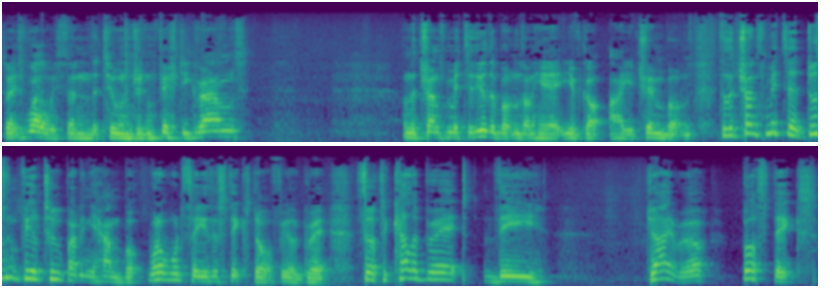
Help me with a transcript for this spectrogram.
so it's well within the 250 grams and the transmitter, the other buttons on here, you've got are your trim buttons. So the transmitter doesn't feel too bad in your hand, but what I would say is the sticks don't feel great. So to calibrate the gyro, both sticks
